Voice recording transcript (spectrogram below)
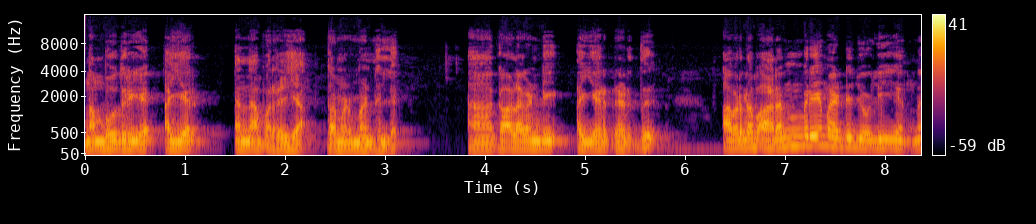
നമ്പൂതിരി അയ്യർ എന്നാ പറയുക തമിഴ് മണ്ണിൽ. കാളകണ്ടി അയ്യരുടെ അടുത്ത് അവരുടെ പാരമ്പര്യമായിട്ട് ജോലി ചെയ്യുന്ന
